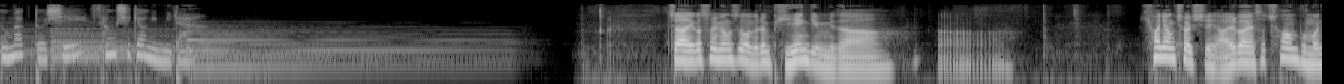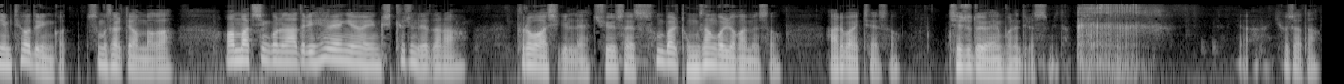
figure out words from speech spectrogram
음악도시 성시경입니다. 자, 이거 설명서 오늘은 비행기입니다. 어, 현영철 씨, 알바에서 처음 부모님 태워드린 것. 스무 살 때 엄마가 엄마 친구는 아들이 해외여행 시켜준대더라. 부러워하시길래 주유소에서 손발 동상 걸려가면서 아르바이트해서 제주도 여행 보내드렸습니다. 크으, 야, 효자다.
